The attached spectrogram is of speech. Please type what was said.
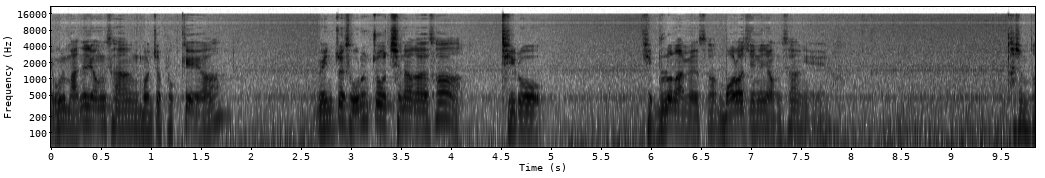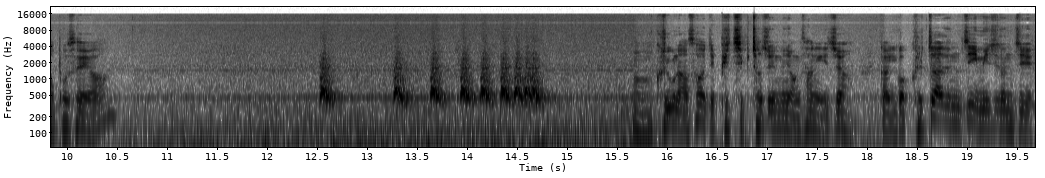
오늘 만들 영상 먼저 볼게요. 왼쪽에서 오른쪽으로 지나가서 뒤로 이렇게 물러나면서 멀어지는 영상이에요. 다시 한번 더 보세요. 어, 그리고 나서 이제 빛이 비춰지는 영상이죠. 그러니까 이거 글자든지 이미지든지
